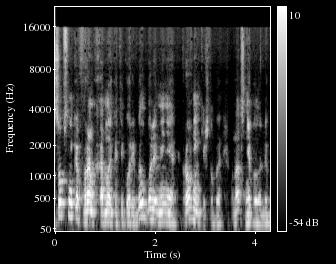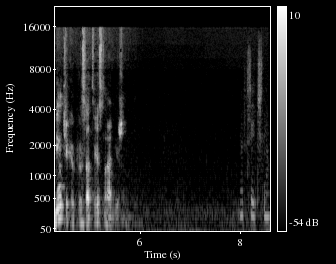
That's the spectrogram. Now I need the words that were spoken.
собственников в рамках одной категории был более-менее ровненький, чтобы у нас не было любимчиков и, соответственно, обиженных. Отлично.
